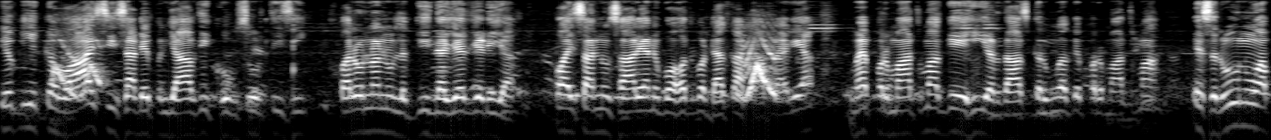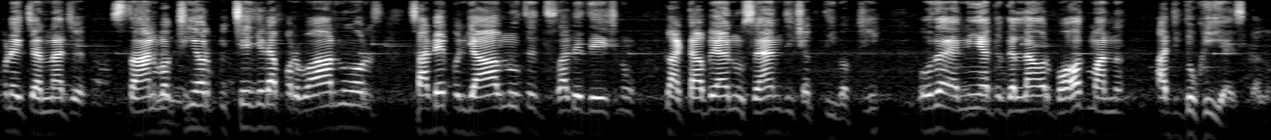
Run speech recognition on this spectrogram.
ਕਿਉਂਕਿ ਇੱਕ ਆਵਾਜ਼ ਸੀ ਸਾਡੇ ਪੰਜਾਬ ਦੀ, ਖੂਬਸੂਰਤੀ ਸੀ, ਪਰ ਉਹਨਾਂ ਨੂੰ ਲੱਗੀ ਨਜ਼ਰ ਜਿਹੜੀ ਆ ਅੱਜ ਸਾਨੂੰ ਸਾਰਿਆਂ ਨੂੰ ਬਹੁਤ ਵੱਡਾ ਘਾਟਾ ਪੈ ਗਿਆ। ਮੈਂ ਪਰਮਾਤਮਾ ਅੱਗੇ ਇਹੀ ਅਰਦਾਸ ਕਰੂੰਗਾ ਕਿ ਪਰਮਾਤਮਾ ਇਸ ਰੂਹ ਨੂੰ ਆਪਣੇ ਚਰਨਾਂ 'ਚ ਸਥਾਨ ਬਖਸ਼ੀ ਔਰ ਪਿੱਛੇ ਜਿਹੜਾ ਪਰਿਵਾਰ ਨੂੰ ਔਰ ਸਾਡੇ ਪੰਜਾਬ ਨੂੰ ਤੇ ਸਾਡੇ ਦੇਸ਼ ਨੂੰ ਘਾਟਾ ਪਿਆ ਨੂੰ ਸਹਿਣ ਦੀ ਸ਼ਕਤੀ ਬਖਸ਼ੀ। ਉਹਦਾ ਇੰਨੀਆਂ ਕੁ ਗੱਲਾਂ ਔਰ ਬਹੁਤ ਮਨ ਅੱਜ ਦੁਖੀ ਹੈ ਇਸ ਗੱਲੋਂ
